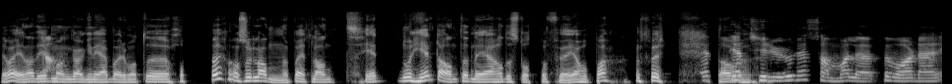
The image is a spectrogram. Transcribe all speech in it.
Det var en av de Ja. mange gangene jeg bare måtte hoppe, og så lande på et eller annet helt, noe helt annet enn det jeg hadde stått på før jeg hoppa. Jeg, jeg tror det samme løpet var der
